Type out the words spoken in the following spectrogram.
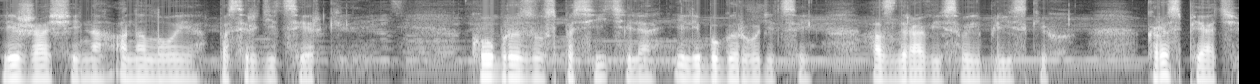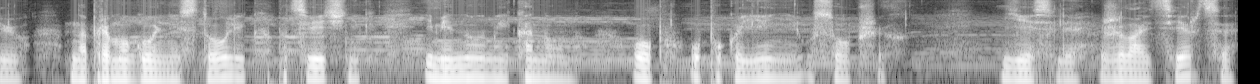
лежащей на аналое посреди церкви, к образу Спасителя или Богородицы о здравии своих близких, к распятию на прямоугольный столик, подсвечник, именуемый канон об упокоении усопших. Если желает сердце,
